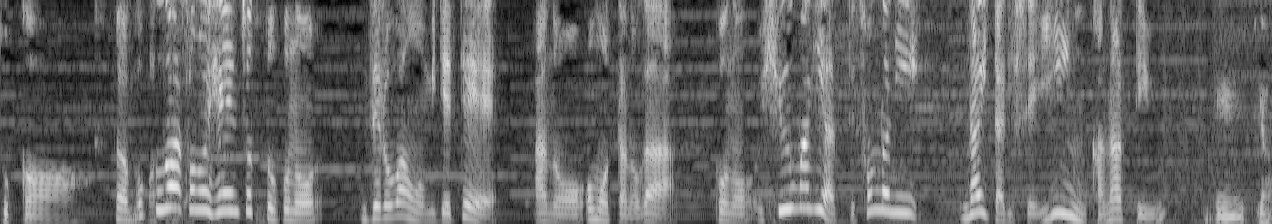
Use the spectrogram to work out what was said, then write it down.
そっか。だから僕がその辺ちょっとこの01を見てて、あの、思ったのが、このヒューマギアってそんなに泣いたりしていいんかなっていう？うん、いや、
